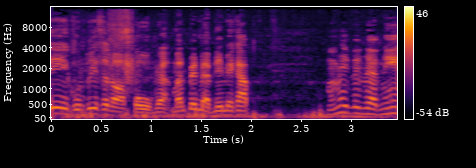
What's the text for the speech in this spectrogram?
ที่คุณพี่สนอปลูกเนี่ยมันเป็นแบบนี้ไหมครับ มันไม่เป็นแบบนี้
